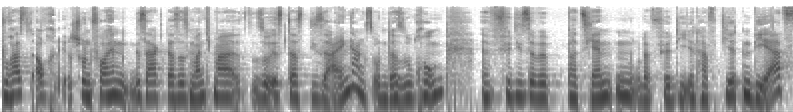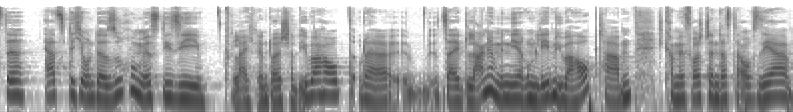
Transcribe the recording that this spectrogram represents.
Du hast auch schon vorhin gesagt, dass es manchmal so ist, dass diese Eingangsuntersuchung äh, für diese Patienten oder für die Inhaftierten die Ärzte ärztliche Untersuchung ist, die sie vielleicht in Deutschland überhaupt oder äh, seit langem in ihrem Leben überhaupt haben. Ich kann mir vorstellen, dass da auch sehr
